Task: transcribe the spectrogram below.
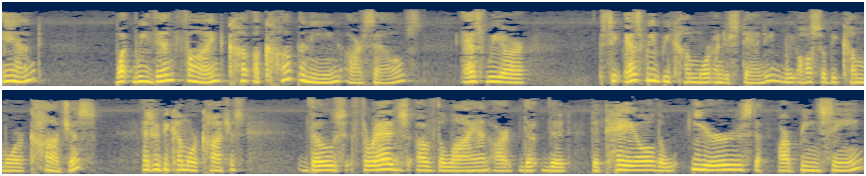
And what we then find co- accompanying ourselves as we are see as we become more understanding we also become more conscious. As we become more conscious those threads of the lion are the the, the tail the ears that are being seen.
